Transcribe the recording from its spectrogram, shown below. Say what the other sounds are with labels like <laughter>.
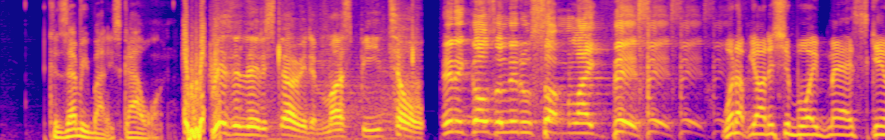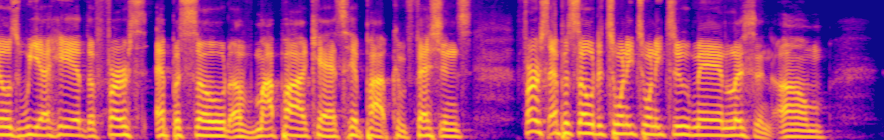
Because everybody's got one. Here's a little story that must be told. And it goes a little something like this. What up, y'all? This your boy Mad Skills. We are here, the first episode of my podcast, Hip Hop Confessions. First episode of 2022, man. Listen, um,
